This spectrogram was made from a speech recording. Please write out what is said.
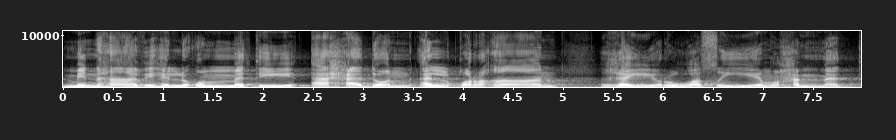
من هذه الأمة أحد القرآن غير وصي محمد.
